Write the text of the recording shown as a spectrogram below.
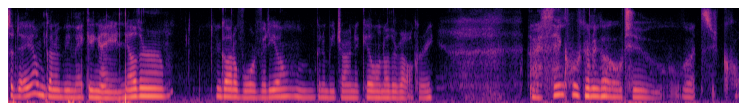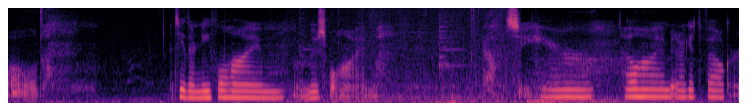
today I'm gonna be making another God of War video. I'm gonna be trying to kill another Valkyrie. I think we're gonna go to what's it called? It's either Niflheim or Muspelheim. Let's see here. Helheim, did I get the Valkyrie?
